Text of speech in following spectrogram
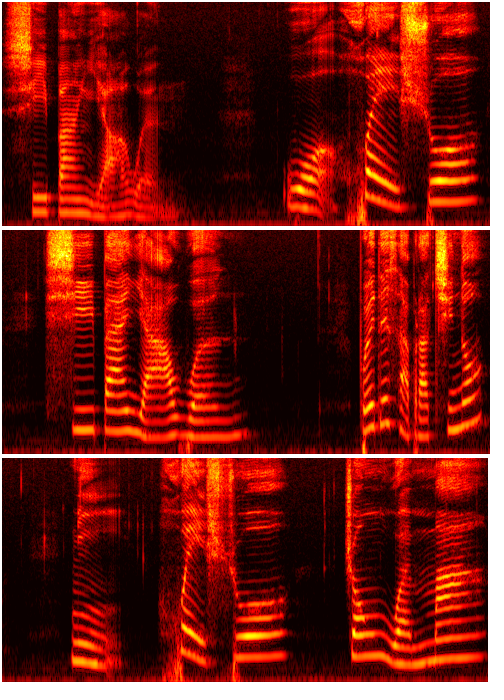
西班牙文。我会说西班牙文。¿Puedes hablar chino? 你会说中文吗？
